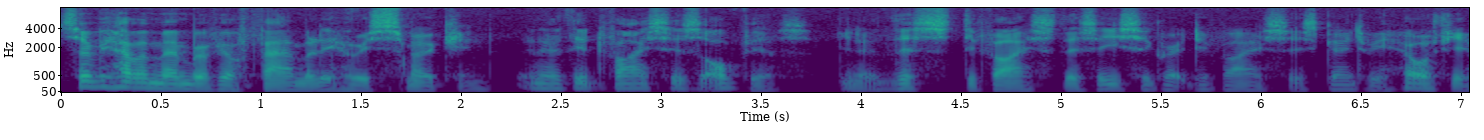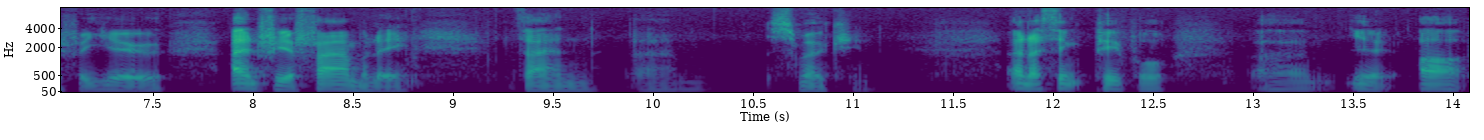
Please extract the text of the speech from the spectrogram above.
So if you have a member of your family who is smoking, you know, the advice is obvious. You know, this device, this e-cigarette device is going to be healthier for you and for your family than um, smoking. And I think people, um, you know, are,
